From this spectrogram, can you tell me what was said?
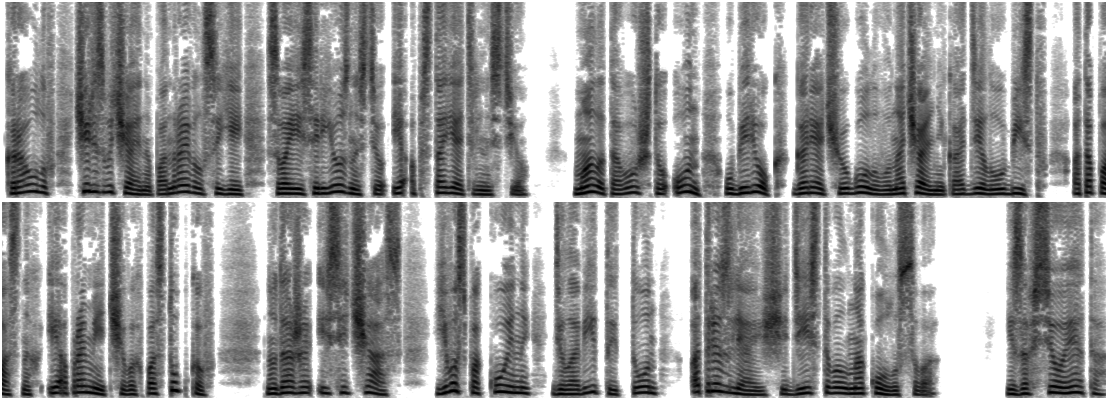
Караулов чрезвычайно понравился ей своей серьезностью и обстоятельностью. Мало того, что он уберег горячую голову начальника отдела убийств от опасных и опрометчивых поступков, но даже и сейчас его спокойный, деловитый тон отрезляюще действовал на Колосова. И за все это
